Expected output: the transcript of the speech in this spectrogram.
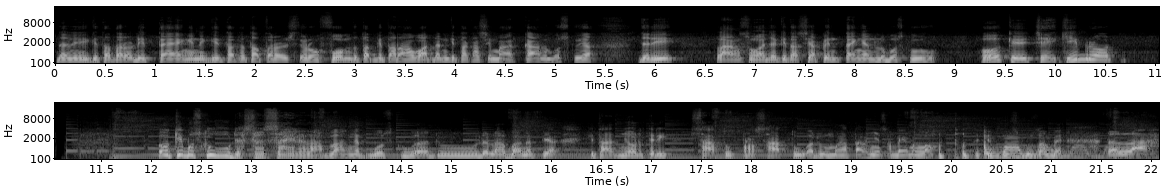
dan ini kita taruh di tank ini kita tetap taruh di styrofoam tetap kita rawat dan kita kasih makan bosku ya jadi langsung aja kita siapin tanknya dulu bosku oke cekidot Oke bosku, udah selesai lelah banget bosku. Aduh, lelah banget ya. Kita nyortiri satu persatu. Aduh, matanya sampai melotot ini bosku sampai lelah.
